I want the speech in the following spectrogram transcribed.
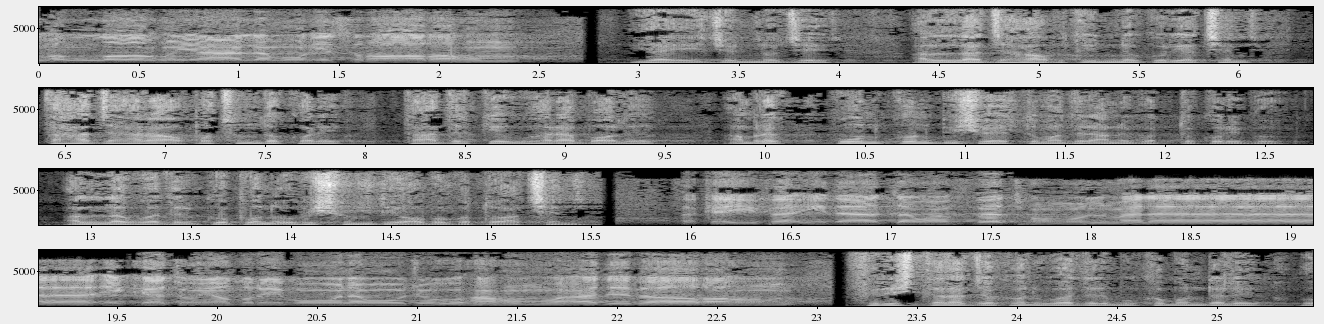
والله يعلم إسرارهم ইয়া এই জন্য যে আল্লাহ যাহা অবতীর্ণ করিয়াছেন তাহা যাহারা অপছন্দ করে তাহাদেরকে উহারা বলে আমরা কোন কোন বিষয়ে তোমাদের আনুগত্য করিব আল্লাহ উহাদের গোপন অভিসন্ধি অবগত আছেন فكيف إذا توفتهم الملائكة يضربون وجوههم وأدبارهم ফিরিস্তারা যখন উহাদের মুখমণ্ডলে ও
